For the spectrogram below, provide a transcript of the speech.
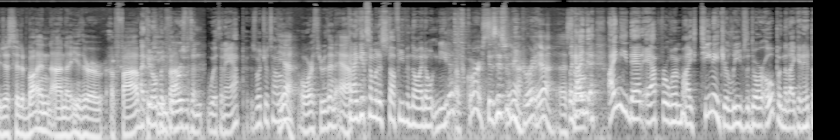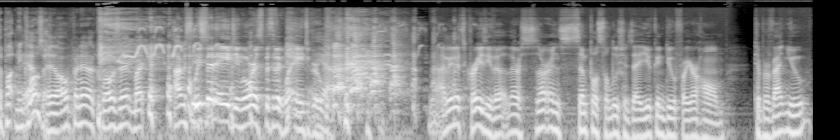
You just hit a button on a, either a, a fob. I can a key open fob. doors with an with an app. Is what you're telling me? yeah, or through an app. Can I get some of this stuff even though I don't need it? Of course. Because this would Yeah, be great. yeah. Uh, like so- I, I need that app for when my teenager leaves the door open that I can hit the button and Yeah, close it. It'll open it, it'll close it, but obviously we said aging. We weren't specific what age group. yeah. I mean, it's crazy. The, there are certain simple solutions that you can do for your home to prevent you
